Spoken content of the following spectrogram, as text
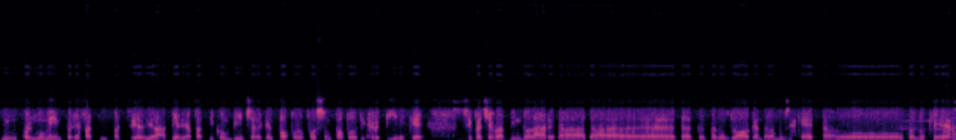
in quel momento li ha fatti impazzire di rabbia, li ha fatti convincere che il popolo fosse un popolo di cretini che si faceva abbindolare da, da, da, dallo slogan, dalla musichetta o quello che era,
